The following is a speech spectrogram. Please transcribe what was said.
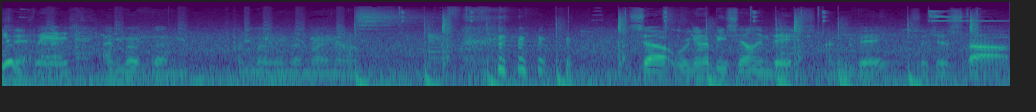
You Yeah, wish. I move them. I'm moving them right now. so we're gonna be selling this on eBay. So just uh,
